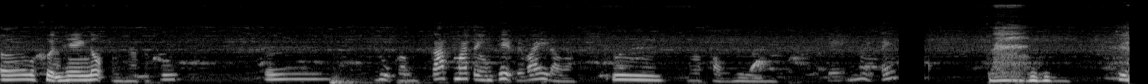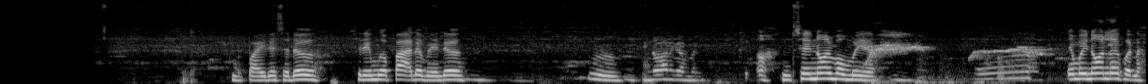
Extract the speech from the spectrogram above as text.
เออมาขืนแฮงเนาะปัญหาก็คือเออลูกกับกลับมาแต่กรุงเทพไปไว้แล้วอะอืมมาเผาเมืองเต้นไม่เต้น บ่ไปเด้อซะเด้อสิได้เมื่อป้าเด้อบัดนี้เด้ออืมคือนอนกันมันอะใช่นอนบ่มื้อนี้น่ะเออยังบ่ได้นอนเลยเพิ่นน่ะ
